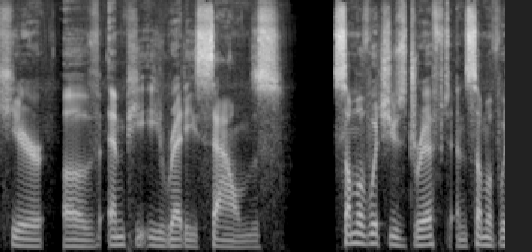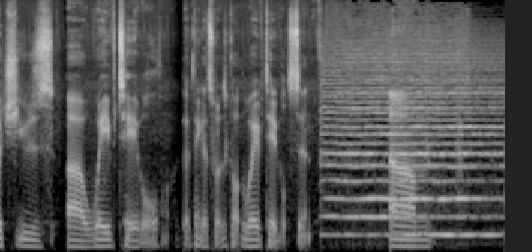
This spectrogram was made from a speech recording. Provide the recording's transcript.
here of MPE ready sounds, some of which use drift and some of which use uh, wavetable. I think that's what it's called, the wavetable synth. Um,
